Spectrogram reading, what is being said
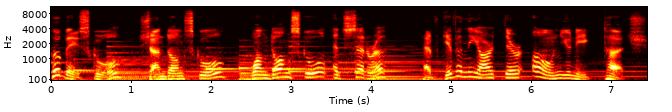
Hebei School, Shandong School, Guangdong School, etc. have given the art their own unique touch.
